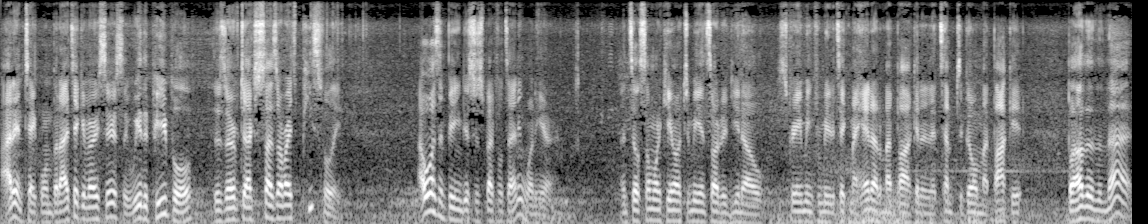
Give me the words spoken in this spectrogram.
I didn't take one, but I take it very seriously. We, the people, deserve to exercise our rights peacefully. I wasn't being disrespectful to anyone here until someone came up to me and started, you know, screaming for me to take my hand out of my pocket and attempt to go in my pocket. But other than that,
